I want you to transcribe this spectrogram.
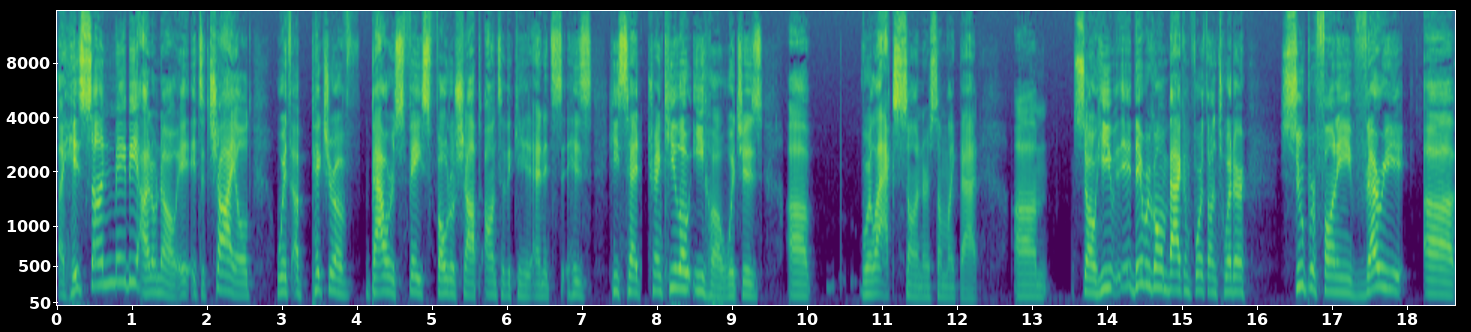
uh, his son, maybe? I don't know. It's a child with a picture of Bauer's face photoshopped onto the kid. And it's his, he said, Tranquilo Hijo, which is uh, relaxed son or something like that. Um, so he, they were going back and forth on Twitter super funny, very uh,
